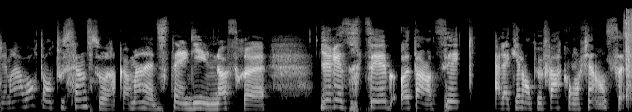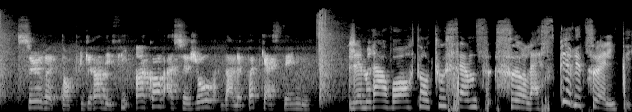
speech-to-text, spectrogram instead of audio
J'aimerais avoir ton tout sens sur comment distinguer une offre euh, irrésistible, authentique, à laquelle on peut faire confiance. Sur ton plus grand défi encore à ce jour dans le podcasting. J'aimerais avoir ton tout sens sur la spiritualité.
